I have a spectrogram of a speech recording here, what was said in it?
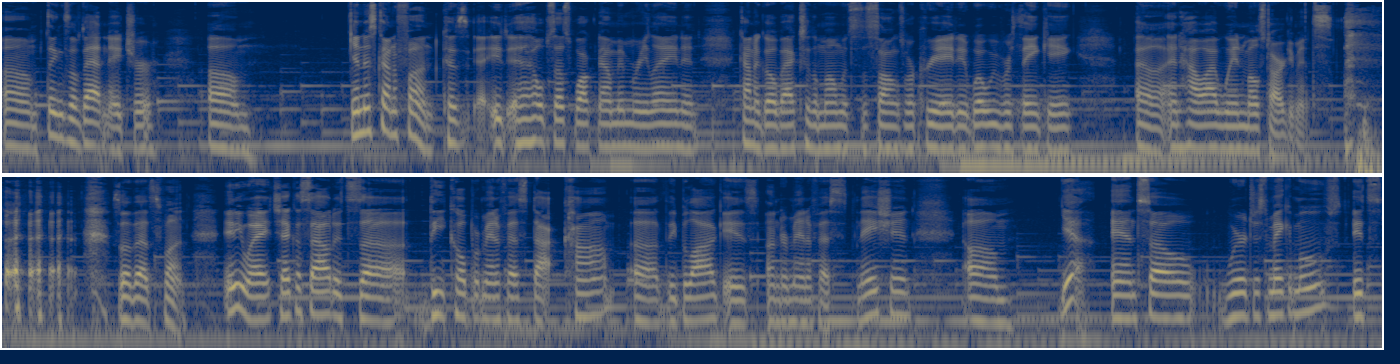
um, things of that nature. Um, and it's kind of fun because it, helps us walk down memory lane and kind of go back to the moments the songs were created, what we were thinking, uh, and how I win most arguments. so that's fun. Anyway, check us out. It's uh, thecopramanifest.com. Uh, the blog is under Manifest Nation. Um, yeah, and so we're just making moves. It's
